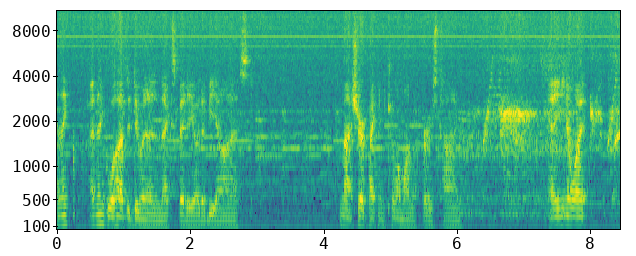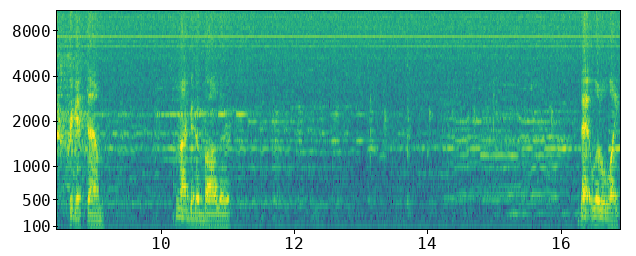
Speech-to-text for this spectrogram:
I think I think we'll have to do it in the next video to be honest. I'm not sure if I can kill them on the first time. Hey, you know what? Forget them. I'm not gonna bother. That little like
